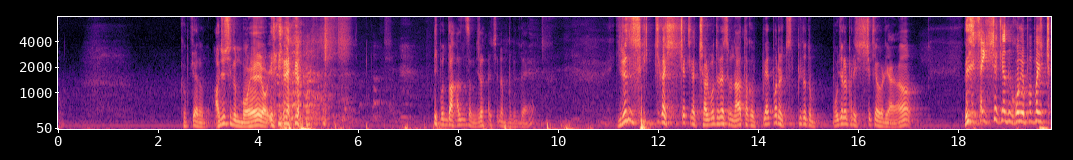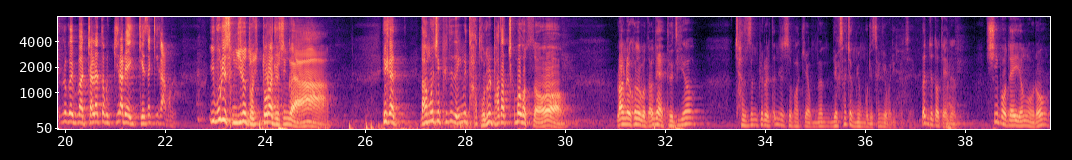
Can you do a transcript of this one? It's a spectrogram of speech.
급기야는 아저씨는 뭐예요? 이렇게 내가 이분도 한성질 하시는 분인데 이런 새끼가 이 새끼가 잘못을 했으면 나왔다고 백 번을 빌어도 모자랄 판에 이 새끼가 말이야. 어? 이 새끼한테 고개 빳빳이 쳐들고 임마 잘났다고 지랄해 이 개새끼가 막 이분이 성질을 도, 돌아주신 거야. 그러니까 나머지 PD도 이미 다 돈을 받아 처먹었어. 락레코드부터. 근데 드디어 찬성표를 던질 수밖에 없는 역사적 명물이 생겨버린 거지. 던져도 되는 15대 0으로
